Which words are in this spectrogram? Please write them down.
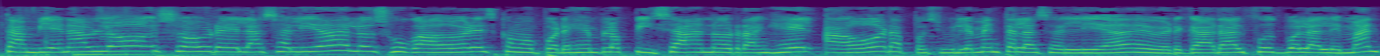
También habló sobre la salida de los jugadores como por ejemplo Pisano, Rangel, ahora posiblemente la salida de Vergara al fútbol alemán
